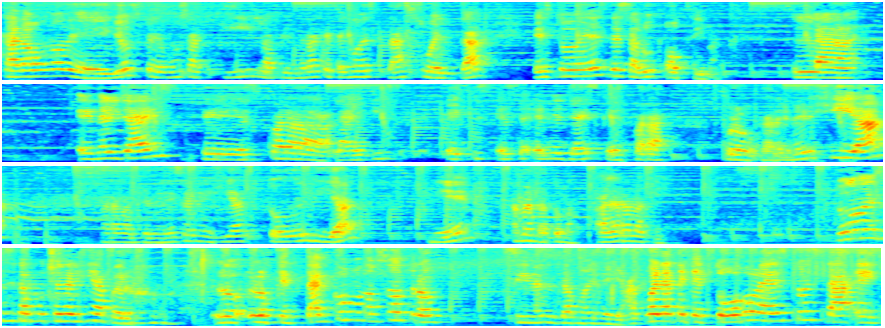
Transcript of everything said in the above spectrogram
cada uno de ellos tenemos aquí, la primera que tengo está suelta esto es de salud óptima. La Energize, que es para la XS Energize, que es para provocar energía, para mantener esa energía todo el día. Bien, Amanda, toma, agárrala aquí. Tú no necesitas mucha energía, pero los que están como nosotros, sí necesitamos energía. Acuérdate que todo esto está en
